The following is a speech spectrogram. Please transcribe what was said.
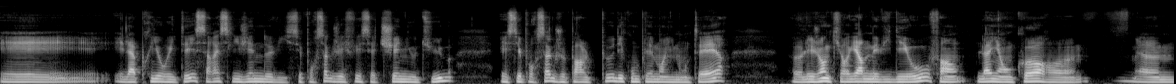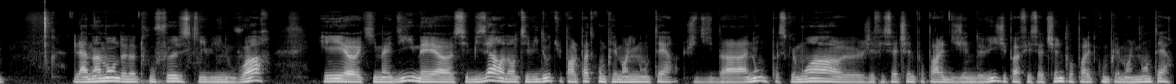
Et, la priorité, ça reste l'hygiène de vie. C'est pour ça que j'ai fait cette chaîne YouTube. Et c'est pour ça que je parle peu des compléments alimentaires. Euh, les gens qui regardent mes vidéos, enfin là il y a encore euh, la maman de notre oufeuse qui est venue nous voir et euh, qui m'a dit mais euh, c'est bizarre dans tes vidéos tu parles pas de compléments alimentaires. Je dis bah non parce que moi euh, j'ai fait cette chaîne pour parler d'hygiène de vie, j'ai pas fait cette chaîne pour parler de compléments alimentaires.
